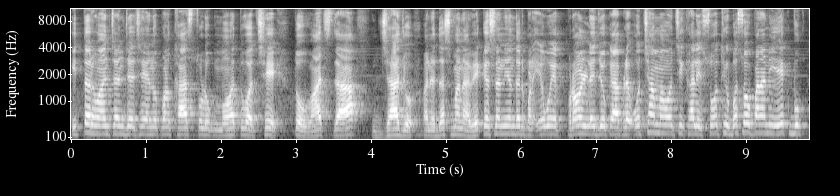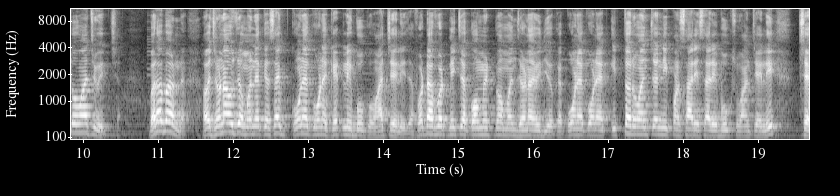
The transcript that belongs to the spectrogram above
ઇતર વાંચન જે છે એનું પણ ખાસ થોડુંક મહત્ત્વ છે. તો વાંચતા જાજો. અને દસમાના વેકેશનની અંદર પણ એવો એક પ્રણ લેજો કે આપણે ઓછામાં ઓછી ખાલી સોથી બસો પાનાની એક બુક તો વાંચવી જ છે. બરાબર ને? હવે જણાવજો મને કે સાહેબ, કોણે કોણે કેટલી બુક વાંચેલી છે? ફટાફટ નીચે કોમેન્ટમાં મને જણાવી દો કે કોણે કોણે ઇતર વાંચનની પણ સારી સારી બુક્સ વાંચેલી છે.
